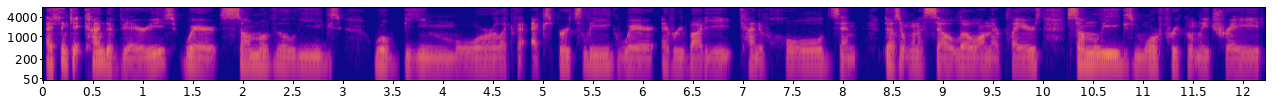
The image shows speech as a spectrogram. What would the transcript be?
I think it kind of varies where some of the leagues will be more like the experts league where everybody kind of holds and doesn't want to sell low on their players. Some leagues more frequently trade.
